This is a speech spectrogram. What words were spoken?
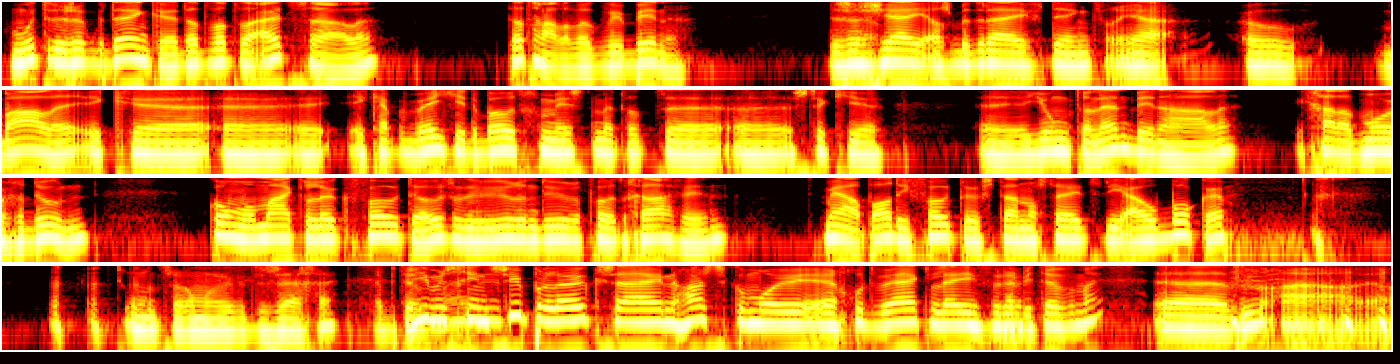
we moeten dus ook bedenken dat wat we uitstralen, dat halen we ook weer binnen. Dus als jij als bedrijf denkt van, ja, oh, balen, ik, eh, eh, ik heb een beetje de boot gemist met dat eh, eh, stukje eh, jong talent binnenhalen. Ik ga dat morgen doen. Kom, we maken leuke foto's. We huren een dure fotograaf in. Maar ja, op al die foto's staan nog steeds die oude bokken. Om het zo maar even te zeggen. Heb Die misschien mij? superleuk zijn, hartstikke mooi en goed werk Heb leveren. je het over mij? Eh, nou, ja.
